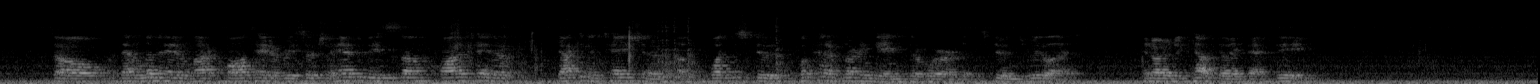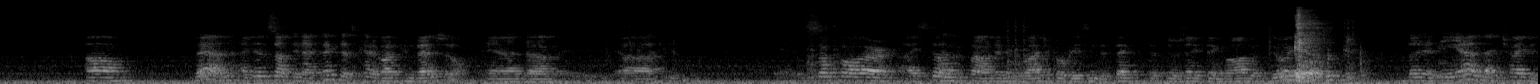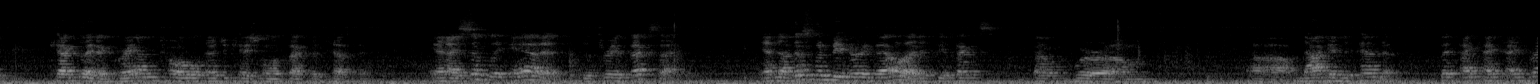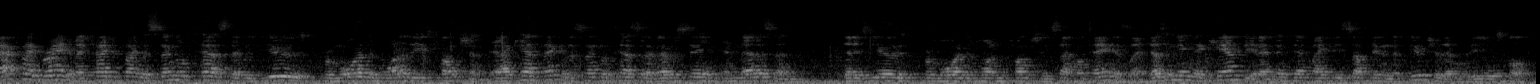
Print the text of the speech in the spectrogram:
So that eliminated a lot of qualitative research. There had to be some quantitative documentation of, what the student, what kind of learning gains there were that the students realized in order to calculate that D. Um, then I did something I think that's kind of unconventional, and um, uh, so far, I still haven't found any logical reason to think that there's anything wrong with doing it. But in the end, I tried to calculate a grand total educational effect of testing. And I simply added the three effect sizes. And now this wouldn't be very valid if the effects um, were um, uh, not independent. But I, I, I, racked my brain and I tried to find a single test that was used for more than one of these functions. And I can't think of a single test that I've ever seen in medicine that is used for more than one function simultaneously. Doesn't mean they can't be, and I think that might be something in the future that will be useful.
